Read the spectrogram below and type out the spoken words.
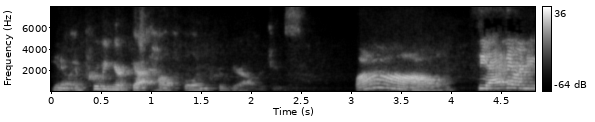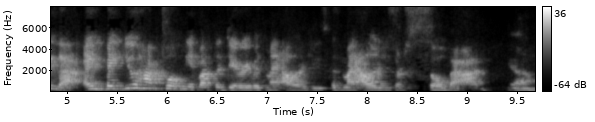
you know, improving your gut health will improve your allergies. Wow. See, I never knew that. I, but you have told me about the dairy with my allergies because my allergies are so bad. Yeah.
